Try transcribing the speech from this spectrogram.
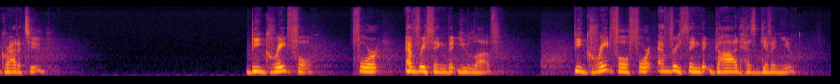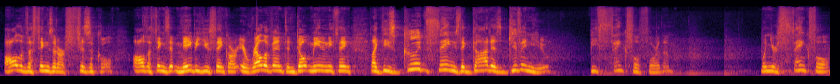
gratitude. Be grateful for everything that you love. Be grateful for everything that God has given you. All of the things that are physical, all the things that maybe you think are irrelevant and don't mean anything, like these good things that God has given you, be thankful for them. When you're thankful,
